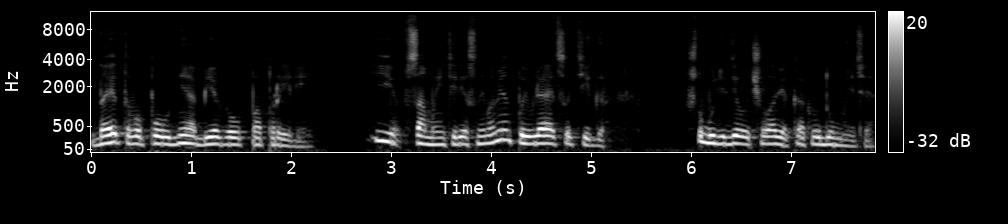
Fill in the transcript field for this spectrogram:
до этого полдня бегал по прерии. И в самый интересный момент появляется тигр. Что будет делать человек, как вы думаете?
